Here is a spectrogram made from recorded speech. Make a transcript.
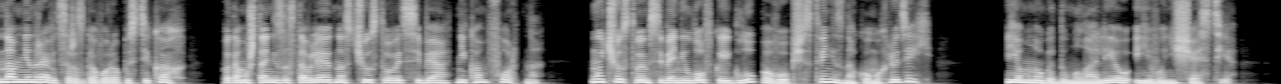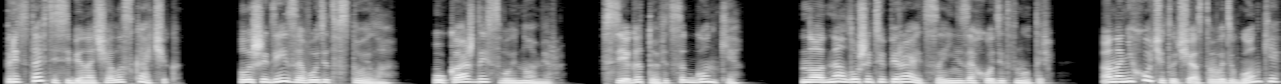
Нам не нравятся разговоры о пустяках, потому что они заставляют нас чувствовать себя некомфортно — мы чувствуем себя неловко и глупо в обществе незнакомых людей. Я много думала о Лео и его несчастье. Представьте себе начало скачек. Лошадей заводят в стойло. У каждой свой номер. Все готовятся к гонке. Но одна лошадь упирается и не заходит внутрь. Она не хочет участвовать в гонке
